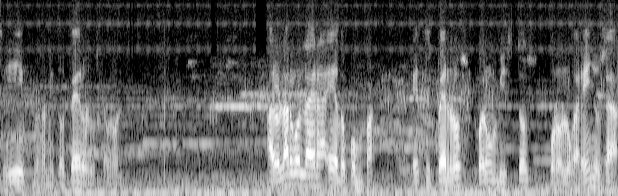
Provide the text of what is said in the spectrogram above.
Sí, los amitoteros, los cabrones. A lo largo de la era Edo, compa, estos perros fueron vistos por los lugareños. O sea,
